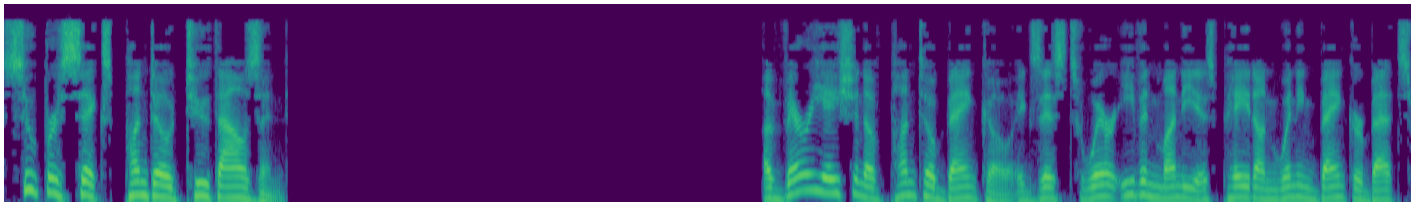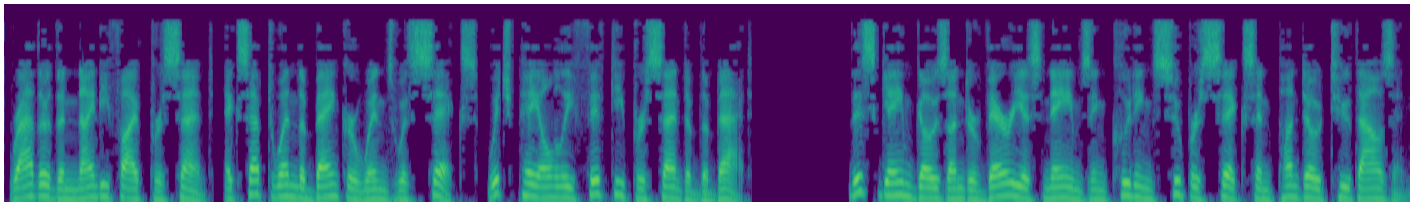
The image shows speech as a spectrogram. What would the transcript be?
Super 6 Punto 2000 A variation of punto banco exists where even money is paid on winning banker bets rather than 95%, except when the banker wins with 6, which pay only 50% of the bet. This game goes under various names including Super 6 and Punto 2000.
